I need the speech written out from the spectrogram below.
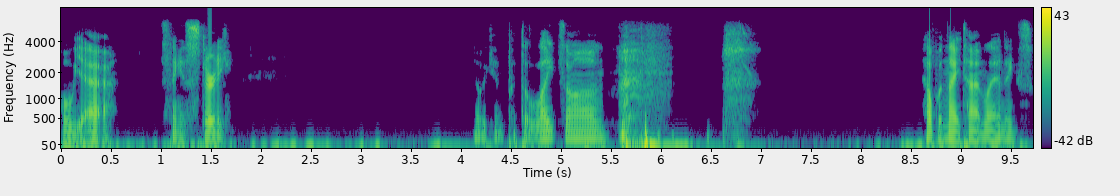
oh yeah, this thing is sturdy. Now we can put the lights on. Help with nighttime landings.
